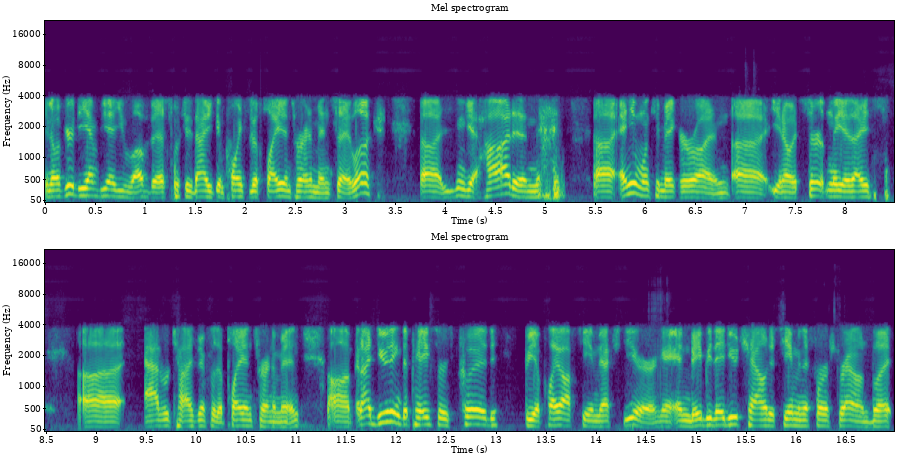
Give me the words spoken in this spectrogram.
You know, if you're the NBA, you love this, which is now you can point to the play-in tournament and say, look, uh, you can get hot and uh, anyone can make a run. Uh, you know, it's certainly a nice uh, advertisement for the play-in tournament. Um, and I do think the Pacers could be a playoff team next year, and maybe they do challenge a team in the first round. But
